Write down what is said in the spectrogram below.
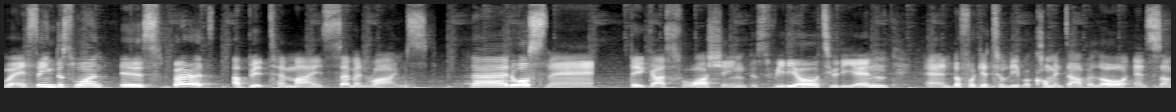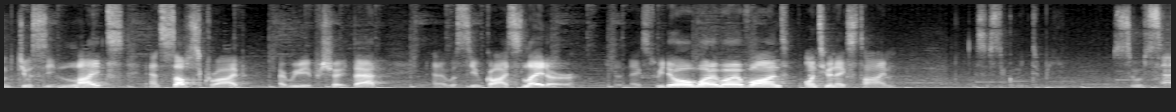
when I think this one is better a bit than my 7RYMS. That was Thank you guys for watching this video to the end And don't forget to leave a comment down below and some juicy likes and subscribe. I really appreciate that. And I will see you guys later in the next video, whatever I want. Until next time. This is going to be Susan.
